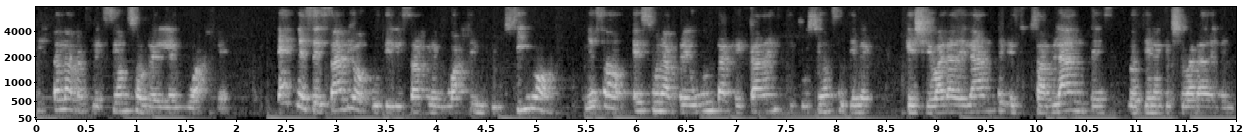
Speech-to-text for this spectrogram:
está la reflexión sobre el lenguaje. ¿Es necesario utilizar lenguaje inclusivo? Y eso es una pregunta que cada institución se tiene que llevar adelante, que sus hablantes lo tienen que llevar adelante.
